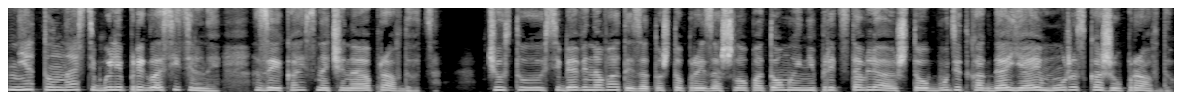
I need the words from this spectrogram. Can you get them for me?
Нет, у Насти были пригласительные, заикаясь, начинаю оправдываться. Чувствую себя виноватой за то, что произошло потом, и не представляю, что будет, когда я ему расскажу правду.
